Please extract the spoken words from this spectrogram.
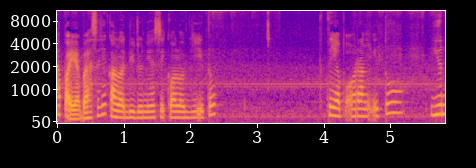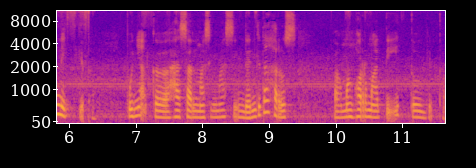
apa ya bahasanya kalau di dunia psikologi itu setiap orang itu unik gitu. Punya kekhasan masing-masing. Dan kita harus uh, menghormati itu gitu.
